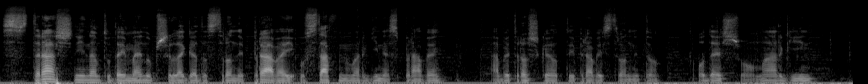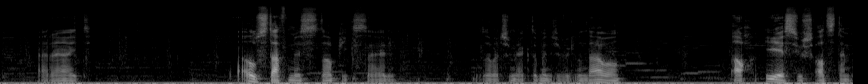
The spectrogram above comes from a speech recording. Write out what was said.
Strasznie nam tutaj menu przylega do strony prawej. Ustawmy margines prawy, aby troszkę od tej prawej strony to odeszło. Margin, right. A ustawmy 100 pikseli. Zobaczymy jak to będzie wyglądało. O, i jest już odstęp.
